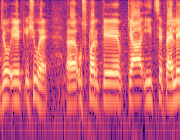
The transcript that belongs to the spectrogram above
जो एक इशू है। आ, उस पर के क्या ईद से पहले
